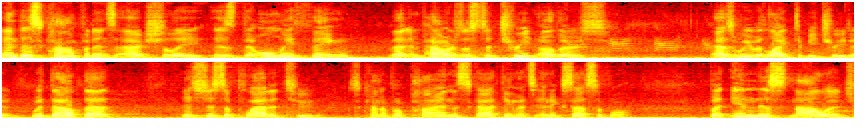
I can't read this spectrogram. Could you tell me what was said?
And this confidence actually is the only thing that empowers us to treat others as we would like to be treated. Without that, it's just a platitude. It's kind of a pie in the sky thing that's inaccessible. But in this knowledge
